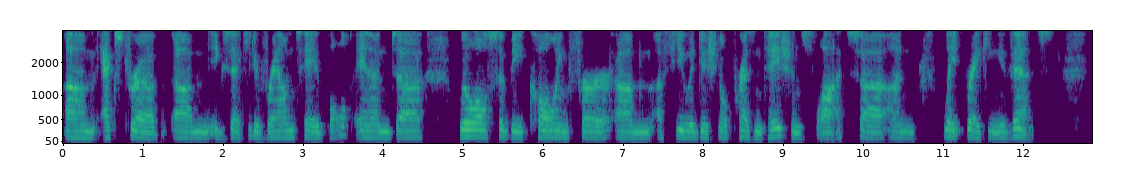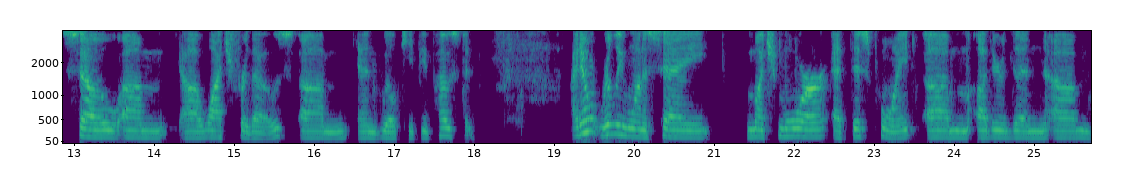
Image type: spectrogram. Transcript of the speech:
um, extra um, executive roundtable. And uh, we'll also be calling for um, a few additional presentation slots uh, on late breaking events. So um, uh, watch for those and we'll keep you posted. I don't really want to say much more at this point um, other than um,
